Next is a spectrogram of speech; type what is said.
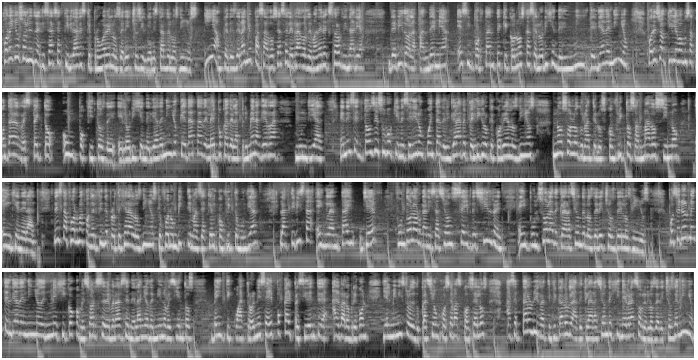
Por ello suelen realizarse actividades que promueven los derechos y el bienestar de los niños y aunque desde el año pasado se ha celebrado de manera extraordinaria debido a la pandemia, es importante que conozcas el origen del, Día del Niño. Por eso aquí le vamos a contar al respecto un poquito del origen del Día del Niño que data de la época de la Primera Guerra. En ese entonces hubo quienes se dieron cuenta del grave peligro que corrían los niños no solo durante los conflictos armados, sino en general. De esta forma, con el fin de proteger a los niños que fueron víctimas de aquel conflicto mundial, la activista Englantine Jeff fundó la organización Save the Children e impulsó la Declaración de los Derechos de los Niños. Posteriormente, el Día del Niño de México comenzó a celebrarse en el año de 1924. En esa época, el presidente Álvaro Obregón y el ministro de Educación José Vasconcelos aceptaron y ratificaron la Declaración de Ginebra sobre los Derechos del Niño.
